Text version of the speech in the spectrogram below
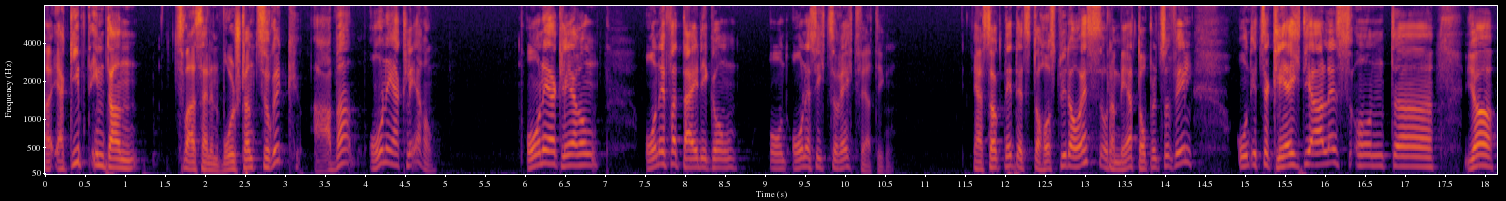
Äh, er gibt ihm dann zwar seinen Wohlstand zurück, aber ohne Erklärung. Ohne Erklärung, ohne Verteidigung und ohne sich zu rechtfertigen. Er sagt nicht, jetzt da hast du wieder alles oder mehr, doppelt so viel und jetzt erkläre ich dir alles und äh, ja,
